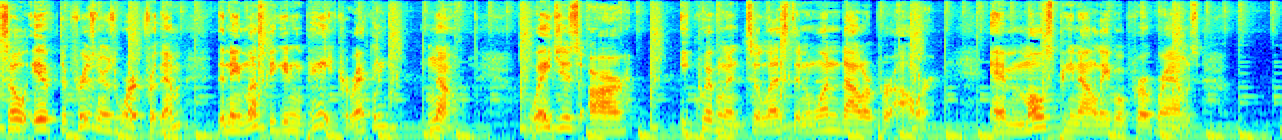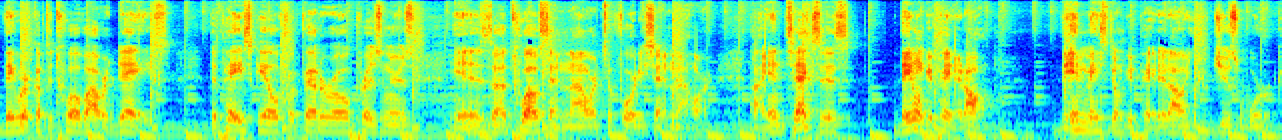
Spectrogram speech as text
So if the prisoners work for them, then they must be getting paid correctly? No. Wages are equivalent to less than $1 per hour. And most penal labor programs, they work up to 12 hour days. The pay scale for federal prisoners is uh, 12 cent an hour to 40 cent an hour. Uh, in Texas, they don't get paid at all. The inmates don't get paid at all. You just work.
